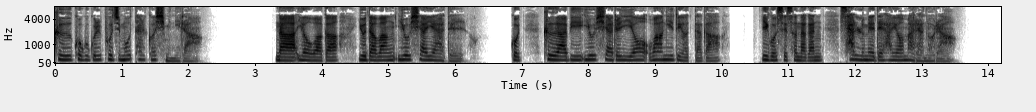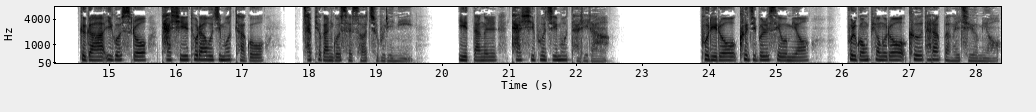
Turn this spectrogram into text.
그 고국을 보지 못할 것임이니라. 나 여호와가 유다 왕 요시아의 아들 곧 그 아비 요시아를 이어 왕이 되었다가 이곳에서 나간 살룸에 대하여 말하노라. 그가 이곳으로 다시 돌아오지 못하고 잡혀간 곳에서 죽으리니 이 땅을 다시 보지 못하리라. 불의로 그 집을 세우며 불공평으로 그 다락방을 지으며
